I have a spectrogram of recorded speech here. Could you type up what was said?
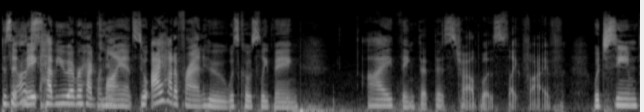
Does it make? Have you ever had on you. clients? So I had a friend who was co-sleeping. I think that this child was like five, which seemed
